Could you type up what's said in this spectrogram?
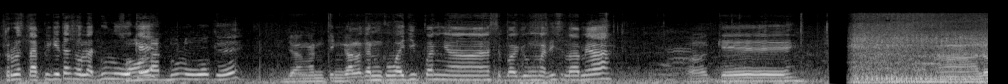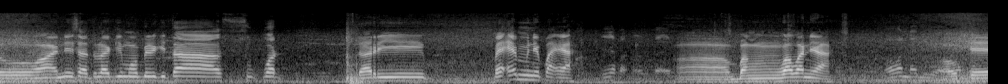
terus tapi kita sholat dulu, oke? sholat dulu oke Jangan tinggalkan kewajibannya sebagai umat Islam ya. Oke. Nah, halo, Wah, ini satu lagi mobil kita support dari PM ini Pak ya. iya pak Eh, Bang Wawan ya. kawan tadi Oke,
